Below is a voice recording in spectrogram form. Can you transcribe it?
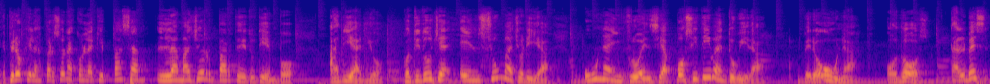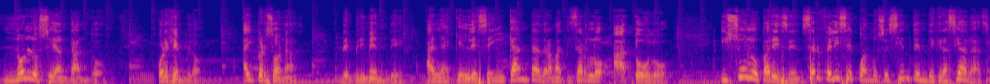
Espero que las personas con las que pasas la mayor parte de tu tiempo a diario constituyen en su mayoría una influencia positiva en tu vida, pero una o dos tal vez no lo sean tanto. Por ejemplo, hay personas deprimente a las que les encanta dramatizarlo a todo y solo parecen ser felices cuando se sienten desgraciadas.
